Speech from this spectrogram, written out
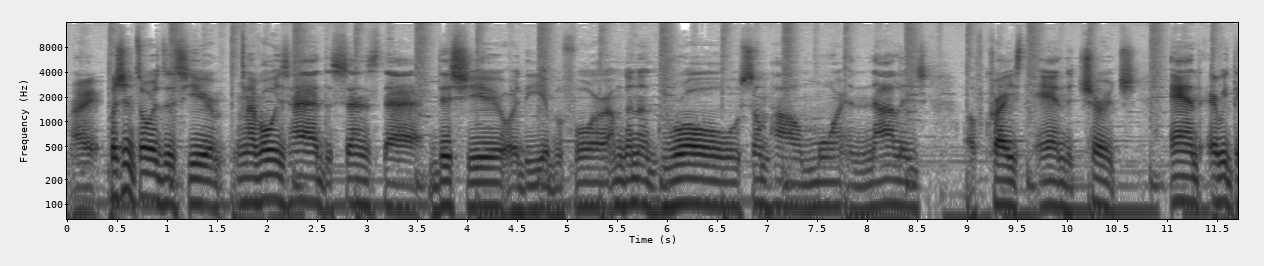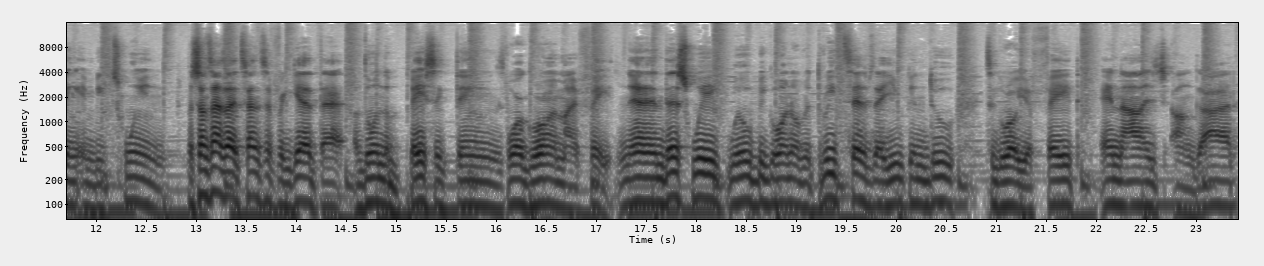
right? Pushing towards this year, I've always had the sense that this year or the year before, I'm gonna grow somehow more in knowledge of Christ and the church and everything in between. But sometimes I tend to forget that of doing the basic things for growing my faith. And this week, we'll be going over three tips that you can do to grow your faith and knowledge on God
